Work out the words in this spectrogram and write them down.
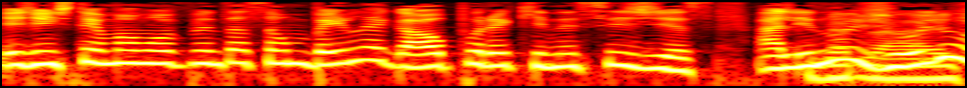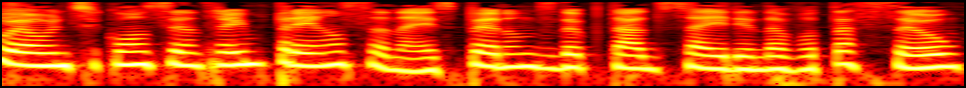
E a gente tem uma movimentação bem legal por aqui nesses dias. Ali no Verdade. julho é onde se concentra a imprensa, né? Esperando os deputados saírem da votação.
